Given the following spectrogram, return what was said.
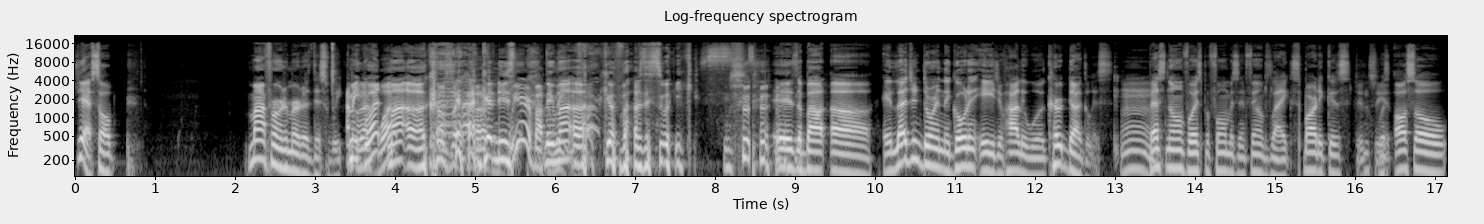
Yeah. So. My affirmative murder this week. I mean, Oh, what? what? My uh, uh, good news. we are about I mean, to my uh, good vibes this week is about uh a legend during the golden age of Hollywood, Kirk Douglas, best known for his performance in films like Spartacus. Mm. Didn't see was it. also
